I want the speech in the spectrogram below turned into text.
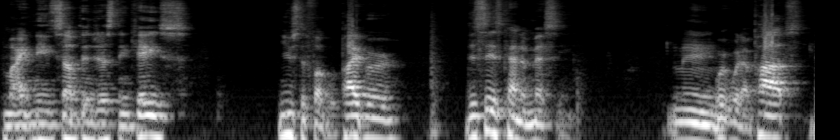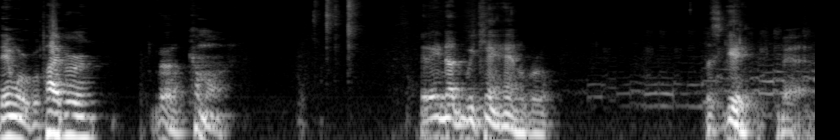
Might need something just in case. Used to fuck with Piper. This is kind of messy. I mean, Work with our pops, then work with Piper. bro, Come on. it ain't nothing we can't handle, bro. Let's get it. Man.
